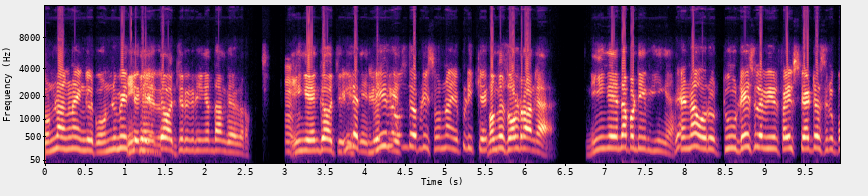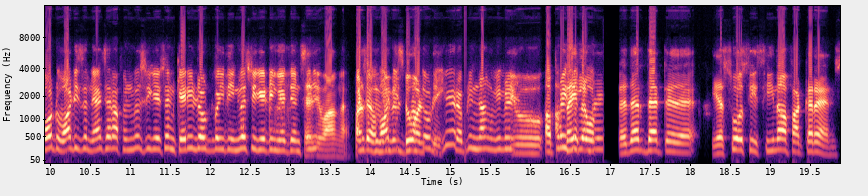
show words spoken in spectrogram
சொன்னாங்கன்னா எங்களுக்கு ஒண்ணுமே நீங்க எங்க வச்சிருக்கீங்கன்னு தான் கேக்குறோம். நீங்க எங்க வச்சிருக்கீங்க வந்து அப்படி சொன்னா எப்படி கேட்க சொல்றாங்க நீங்க என்ன பண்ணிருக்கீங்க ஏன்னா ஒரு டூ டேஸ்ல file status report what is the nature of investigation carried out by the investigating agency சரி வாங்க அப்படின்னு நாங்க we will You appraise the available whether that uh, SOC scene of occurrence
